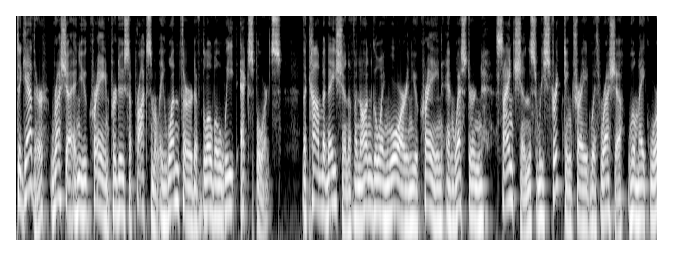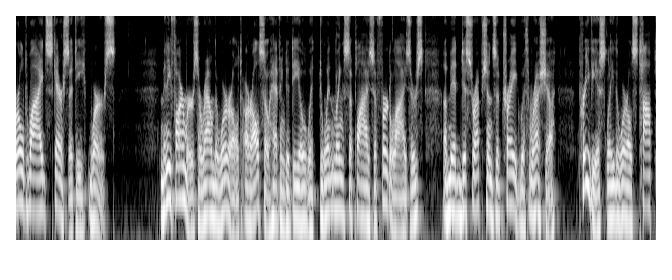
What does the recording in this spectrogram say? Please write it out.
Together, Russia and Ukraine produce approximately one third of global wheat exports, the combination of an ongoing war in Ukraine and Western sanctions restricting trade with Russia will make worldwide scarcity worse. Many farmers around the world are also having to deal with dwindling supplies of fertilizers amid disruptions of trade with Russia, previously the world's top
